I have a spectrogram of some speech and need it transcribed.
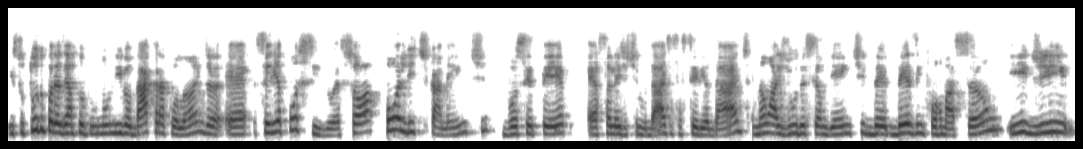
Isso tudo, por exemplo, no nível da Cracolândia, é, seria possível. É só politicamente você ter essa legitimidade, essa seriedade, não ajuda esse ambiente de desinformação e de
